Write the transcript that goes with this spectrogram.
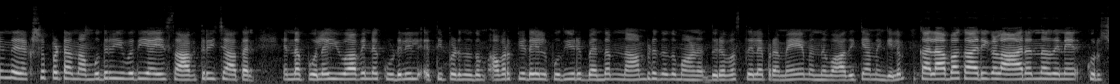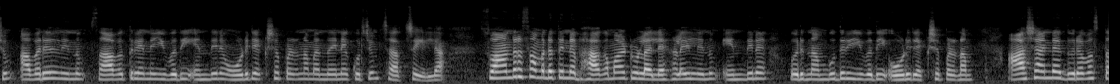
നിന്ന് രക്ഷപ്പെട്ട നമ്പൂതിരി യുവതിയായ സാവിത്രി ചാത്തൻ എന്ന പുല യുവാവിന്റെ കുടിലിൽ എത്തിപ്പെടുന്നതും അവർക്കിടയിൽ പുതിയൊരു ബന്ധം നാമ്പിടുന്നതുമാണ് ദുരവസ്ഥയിലെ പ്രമേയമെന്ന് വാദിക്കാമെങ്കിലും കലാപകാരികൾ ആരെന്നതിനെ കുറിച്ചും അവരിൽ നിന്നും സാവിത്രി എന്ന യുവതി എന്തിന് ഓടി രക്ഷപ്പെടണമെന്നതിനെ കുറിച്ചും ചർച്ചയില്ല. സ്വാതന്ത്ര്യ സമരത്തിന്റെ ഭാഗമായിട്ടുള്ള ലഹളയിൽ നിന്നും എന്തിന് ഒരു നമ്പൂതിരി യുവതി ഓടി രക്ഷപ്പെടണം? ആശാന്റെ ദുരവസ്ഥ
